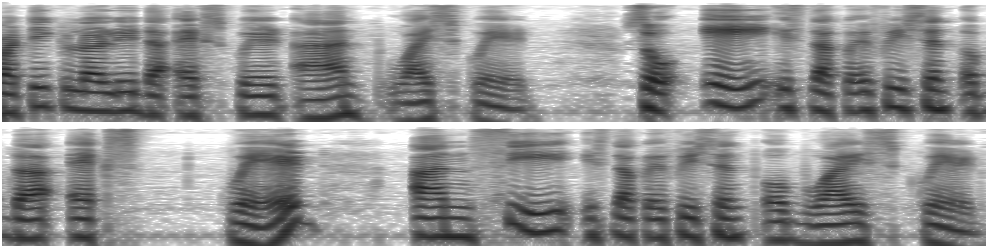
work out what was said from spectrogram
particularly the x squared and y squared. So A is the coefficient of the x squared and C is the coefficient of y squared.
